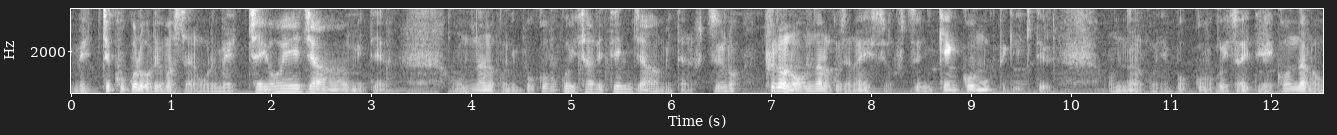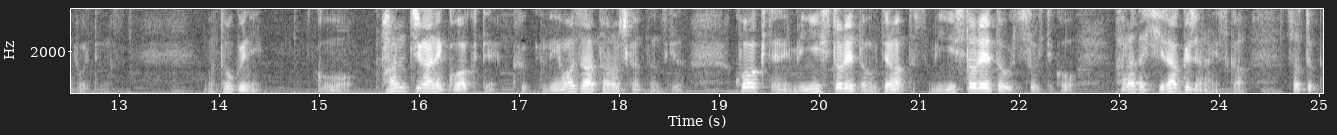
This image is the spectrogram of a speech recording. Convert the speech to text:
めっちゃ心折れましたね。俺めっちゃ弱えじゃん、みたいな。女の子にボコボコにされてんじゃん、みたいな。普通の、プロの女の子じゃないですよ。普通に健康目的で来てる女の子にボッコボコにされてへこんだのを覚えてます。ま、特に、こう、パンチがね、怖くて、寝技は楽しかったんですけど、怖くてね、右ストレートが打てなかったです。右ストレートを打つときってこう、体開くじゃないですか。そうすると、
